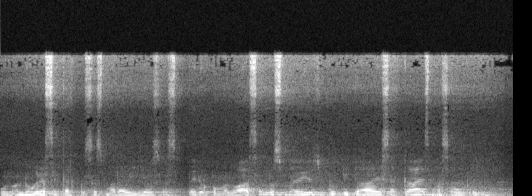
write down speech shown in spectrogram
uno logra sacar cosas maravillosas, pero como lo hacen los medios, yo creo que cada vez acá es más aburrido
